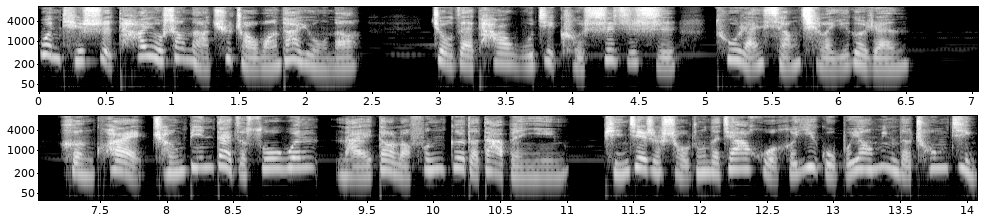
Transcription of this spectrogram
问题是，他又上哪去找王大勇呢？就在他无计可施之时，突然想起了一个人。很快，程斌带着缩温来到了峰哥的大本营，凭借着手中的家伙和一股不要命的冲劲，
